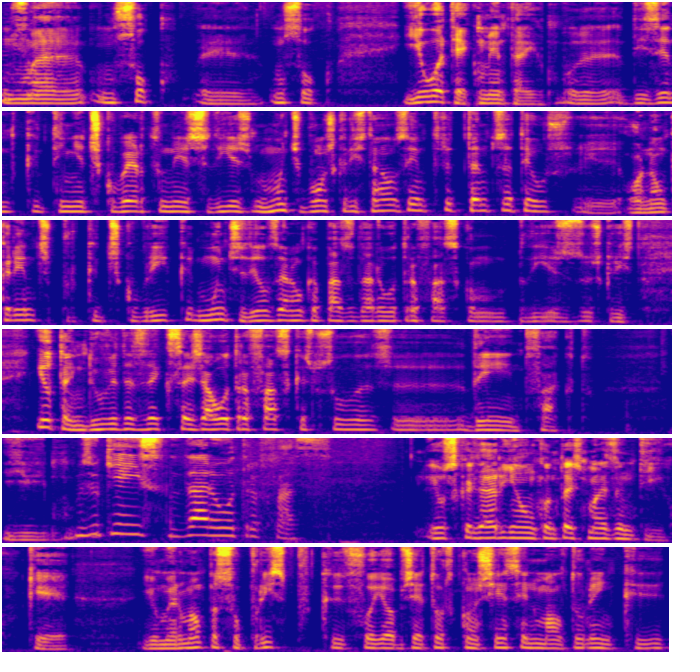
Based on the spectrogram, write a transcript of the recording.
uma, um soco. Uh, um soco. E eu até comentei, uh, dizendo que tinha descoberto nestes dias muitos bons cristãos entre tantos ateus, ou não crentes, porque descobri que muitos deles eram capazes de dar a outra face, como pedia Jesus Cristo. Eu tenho dúvidas é que seja a outra face que as pessoas deem, de facto. E... Mas o que é isso de dar a outra face? Eu, se calhar, ia a um contexto mais antigo, que é e o meu irmão passou por isso porque foi objetor de consciência numa altura em que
